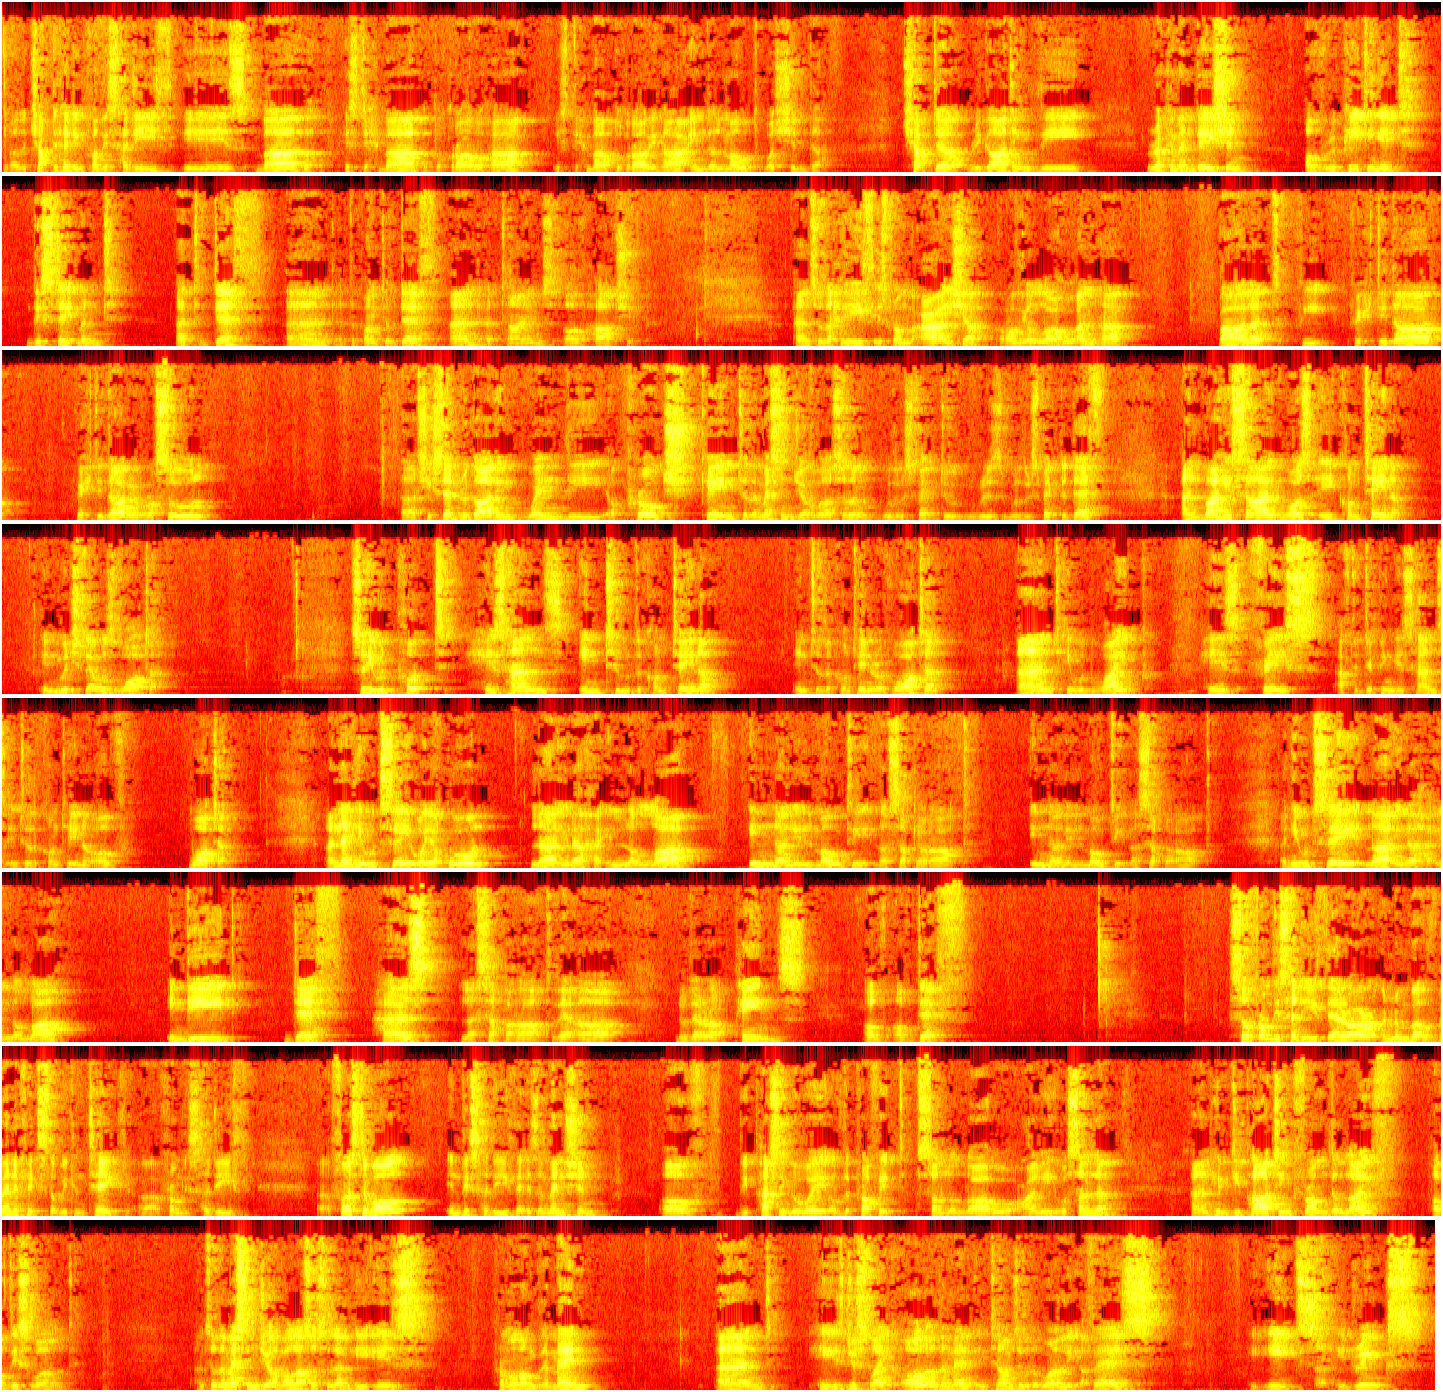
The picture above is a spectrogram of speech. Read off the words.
uh, the chapter heading for this hadith is Bab Istihbab Tuqraruha Istihbab Tuqrariha Inda al-Maut wa Shiddah. Chapter regarding the recommendation of repeating it, this statement, at death and at the point of death and at times of hardship. And so the hadith is from Aisha رضي الله عنها قالت في في احتدار Ihtidar al-Rasul, uh, she said regarding when the approach came to the Messenger of Allah with respect to with respect to death, and by his side was a container in which there was water. So he would put his hands into the container, into the container of water, and he would wipe his face after dipping his hands into the container of water. And then he would say, وَيَقُول لَا إِلَهَ إِلَّا اللَّهِ إِنَّ لِلْمَوْتِ لَسَكَرَاتٍ إِنَّ لِلْمَوْتِ لَسَكَرَاتٍ And he would say, لا إله إلا الله Indeed, death has لسكرات. There are, you know, there are pains of, of death. So from this hadith, there are a number of benefits that we can take uh, from this hadith. Uh, first of all, in this hadith there is a mention of the passing away of the Prophet sallallahu alaihi wasallam and him departing from the life of this world. And so the Messenger of Allah sallallahu he is from among the men and he is just like all other men in terms of the worldly affairs. He eats, he drinks,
